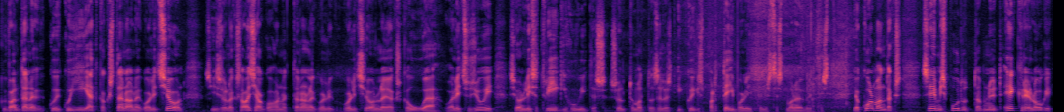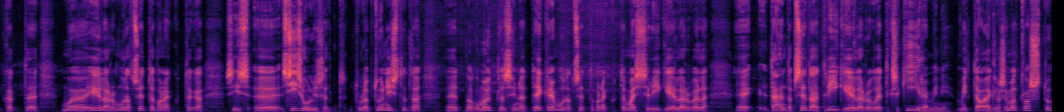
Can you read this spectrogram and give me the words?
kui täna, kui, kui jätkaks tänane koalitsioon, siis oleks asjakohane, et tänane koalitsioon leiaks ka uue valitsusjuhi, see on lihtsalt riigi huvides, sõltumata sellest kõigist parteipoliitilistest manöövritest. ja kolmandaks, see, mis puudutab nüüd EKRE loogikat äh, eelarve muudatusettepanekutega, siis äh, sisuliselt tuleb tunnistada, et nagu ma ütlesin, et EKRE muudatusettepanekute mass riigieelarvele äh, tähendab seda, et riigieelarve võetakse kiiremini, mitte aeglasemalt vastu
